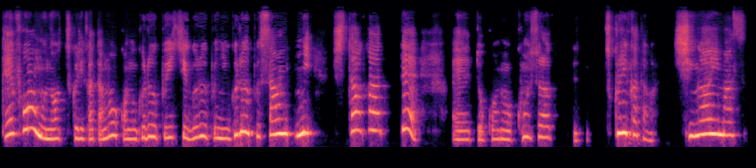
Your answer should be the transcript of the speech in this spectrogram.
手フォームの作り方も、このグループ1、グループ2、グループ3に従って、えーと、このコンストラ作り方が違います。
